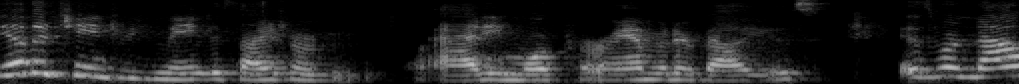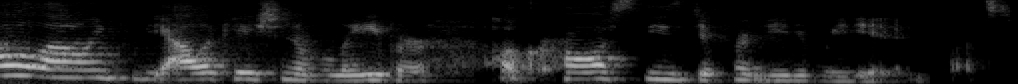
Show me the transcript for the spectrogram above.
The other change we've made, aside from adding more parameter values, is we're now allowing for the allocation of labor across these different intermediate inputs.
